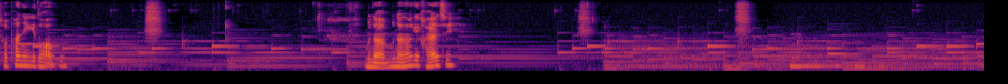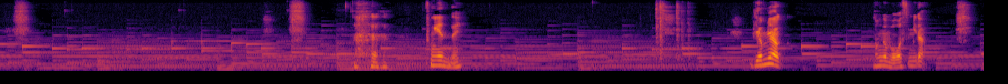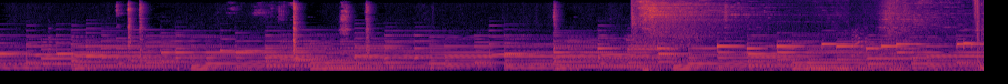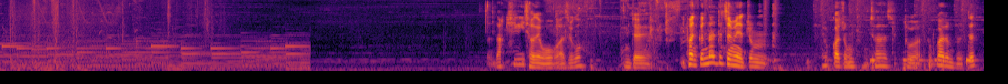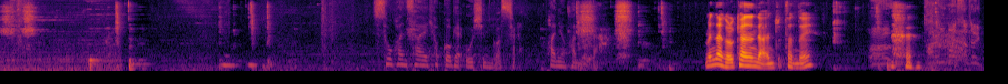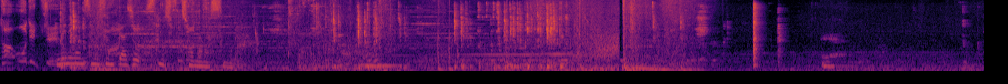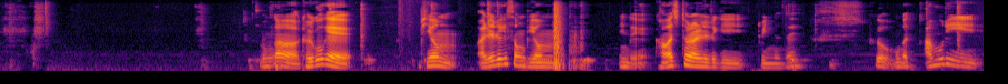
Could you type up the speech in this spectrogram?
저판이기도 하고 무난 무난하게 가야지. 통했네. 비염약 방금 먹었습니다. 낚시기 전에 먹어가지고 이제 이 판 끝날 때쯤에 좀 효과 좀 괜찮아질 도- 효과 좀돌 듯? 소환사의 협곡에 오신 것을 환영합니다. 맨날 그렇게 하는데 안 좋던데 미니언 생성까지 30초 남았습니다. 뭔가 결국에 비염 알레르기성 비염인데 강아지 털 알레르기도 있는데 그거 뭔가 아무리.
